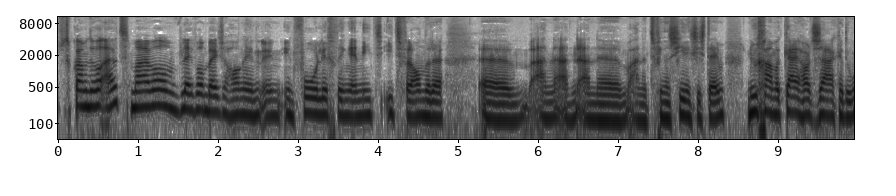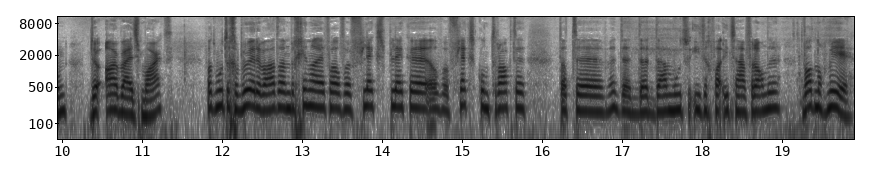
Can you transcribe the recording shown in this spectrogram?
ze kwamen er wel uit. Maar wel, bleef wel een beetje hangen in, in, in voorlichting en iets, iets veranderen uh, aan, aan, aan, aan het financieringssysteem. Nu gaan we keihard zaken doen. De arbeidsmarkt. Wat moet er gebeuren? We hadden aan het begin al even over flexplekken, over flexcontracten. Dat, daar moet in ieder geval iets aan veranderen. Wat nog meer,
